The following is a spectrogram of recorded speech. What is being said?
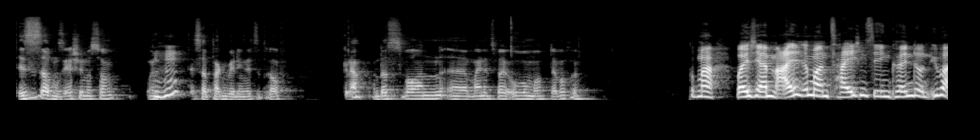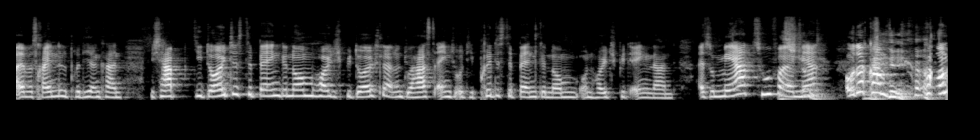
es ist auch ein sehr schöner Song und Mhm. deshalb packen wir den jetzt drauf. Genau, und das waren äh, meine zwei Ohrwürmer der Woche. Guck mal, weil ich ja im Allen immer ein Zeichen sehen könnte und überall was reininterpretieren kann. Ich habe die deutscheste Band genommen, heute spielt Deutschland und du hast eigentlich auch die britteste Band genommen und heute spielt England. Also mehr Zufall, mehr. Oder komm, Ja. komm.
